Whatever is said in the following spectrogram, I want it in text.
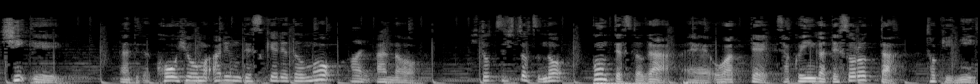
しえーなんていうか、公表もあるんですけれども、はい。あの、一つ一つのコンテストが、えー終わって作品が出揃った時に、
